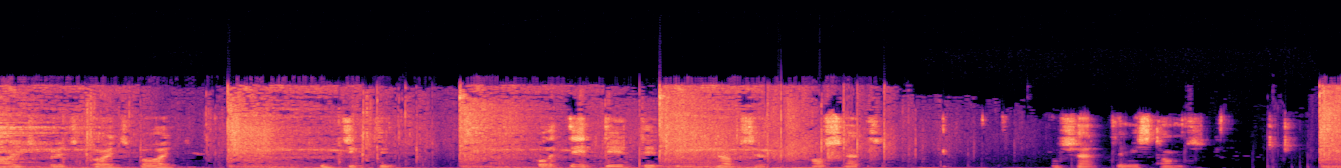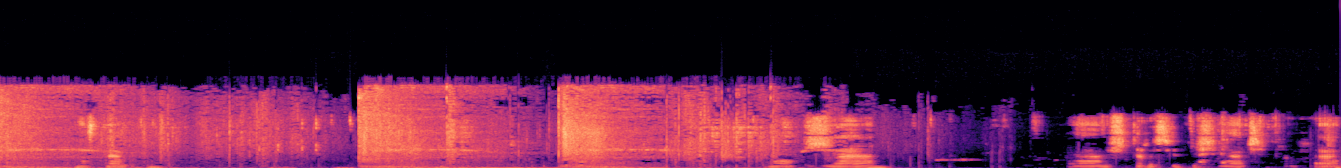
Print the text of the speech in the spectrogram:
Oj, oj, oj, oj. Ucik ty. O ty, ty, ty, ty. Dobrze, poszedł. Poszedł ty mi stąd. Następny. Dobrze. E, Już teraz jakoś inaczej trochę.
